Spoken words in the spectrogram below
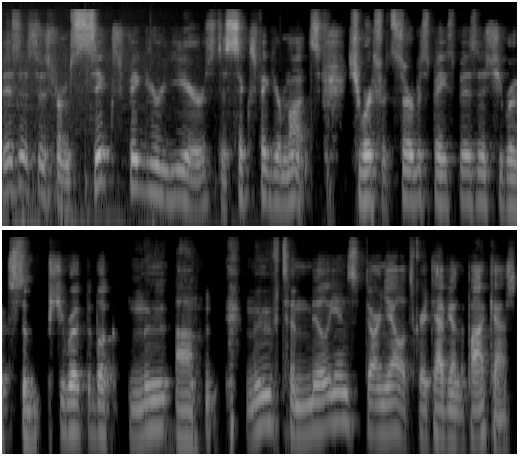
businesses from six figure years to six figure months. She works with service based business. She wrote the, she wrote the book Move, um, Move to Millions. Darnyelle, it's great to have you on the podcast.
